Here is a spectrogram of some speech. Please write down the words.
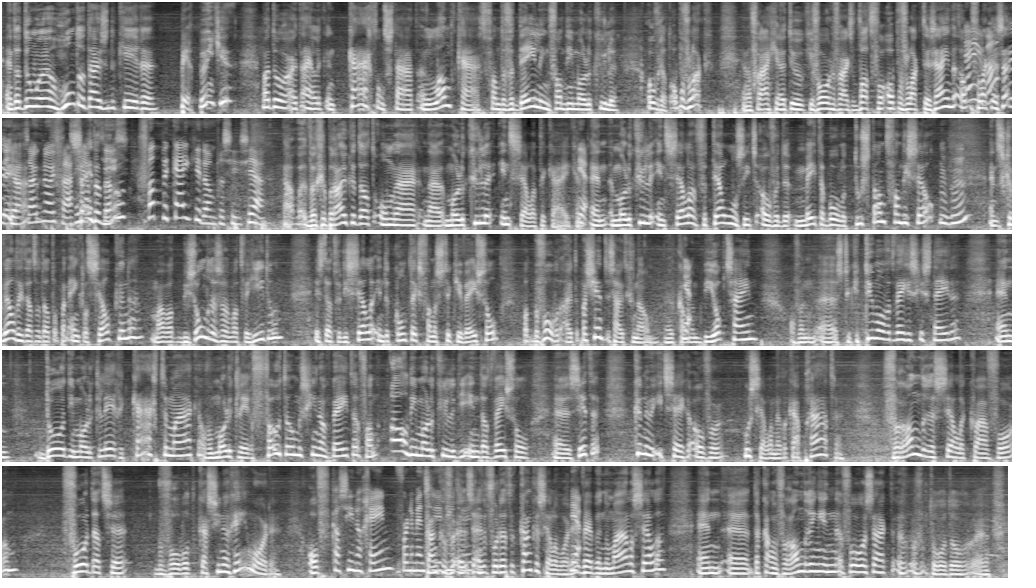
En dat doen we honderdduizenden keren per puntje, waardoor uiteindelijk een kaart ontstaat, een landkaart van de verdeling van die moleculen over dat oppervlak. En dan vraag je natuurlijk je volgende vraag: wat voor oppervlakten zijn de oppervlakken? wat? zijn? Nee, ja. dat zou ik nooit vragen. Zijn ja, dat nou? Wat bekijk je dan precies? Ja. Nou, we- gebruiken dat om naar, naar moleculen in cellen te kijken. Ja. En moleculen in cellen vertellen ons iets over de metabole toestand van die cel. Mhm. En het is geweldig dat we dat op een enkele cel kunnen. Maar wat bijzonder is aan wat we hier doen, is dat we die cellen in de context van een stukje weefsel, wat bijvoorbeeld uit de patiënt is uitgenomen. En Dat kan Ja. een biopt zijn of een eh, stukje tumor wat weg is gesneden. En door die moleculaire kaart te maken, of een moleculaire foto misschien nog beter, van al die moleculen die in dat weefsel eh, zitten, kunnen we iets zeggen over hoe cellen met elkaar praten. Veranderen cellen qua vorm voordat ze bijvoorbeeld carcinogeen worden? Of Carcinogeen voor de mensen kanker, die het niet eh, voordat het kankercellen worden. Ja. We hebben normale cellen en eh, daar kan een verandering in eh, veroorzaakt door, door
